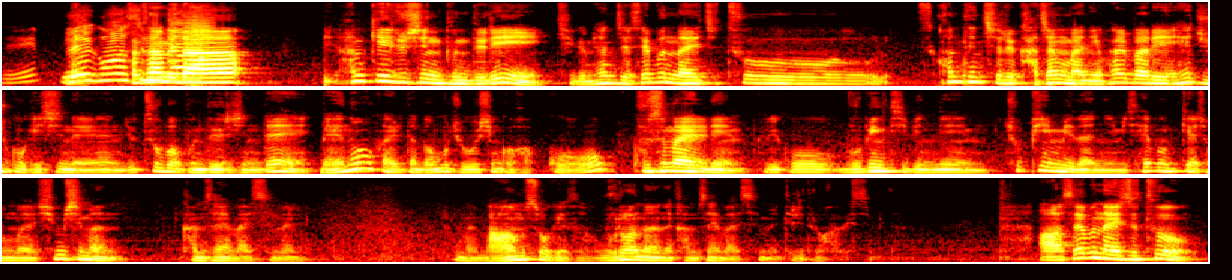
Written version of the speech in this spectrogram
네. 네, 고맙습니다. 감사합니다. 함께 해주신 분들이 지금 현재 세븐나이츠 2 컨텐츠를 가장 많이 활발히 해주고 계시는 유튜버 분들이신데 매너가 일단 너무 좋으신 것 같고 구스마일님 그리고 무빙TV님 초피입니다님 이세 분께 정말 심심한 감사의 말씀을 정말 마음속에서 우러나는 감사의 말씀을 드리도록 하겠습니다. 아 세븐나이츠 2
